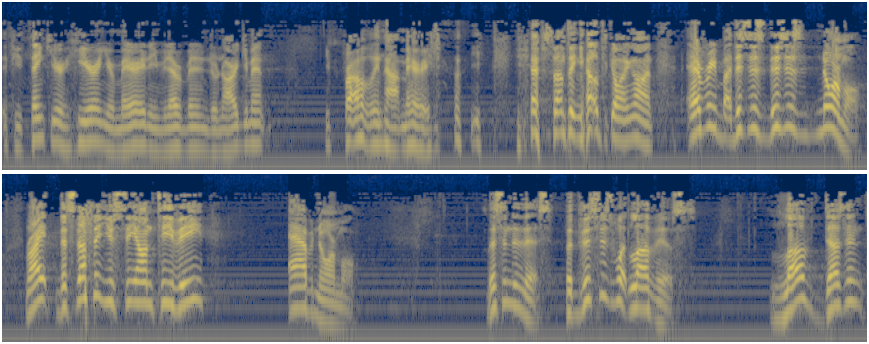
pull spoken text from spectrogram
if you think you're here and you're married and you've never been into an argument, you're probably not married. you have something else going on. Everybody, this is this is normal, right? The stuff that you see on TV abnormal. Listen to this. But this is what love is. Love doesn't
